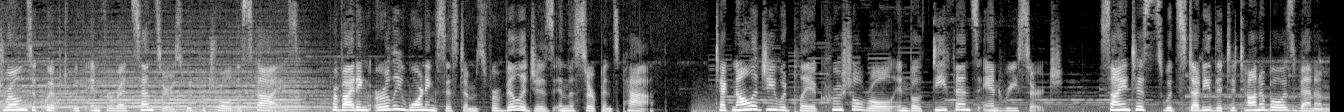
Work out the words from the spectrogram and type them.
Drones equipped with infrared sensors would patrol the skies, providing early warning systems for villages in the serpent's path. Technology would play a crucial role in both defense and research. Scientists would study the Titanoboa's venom,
